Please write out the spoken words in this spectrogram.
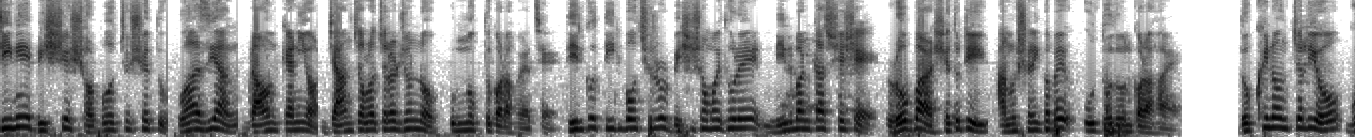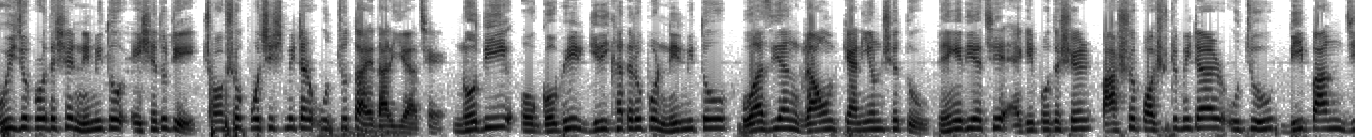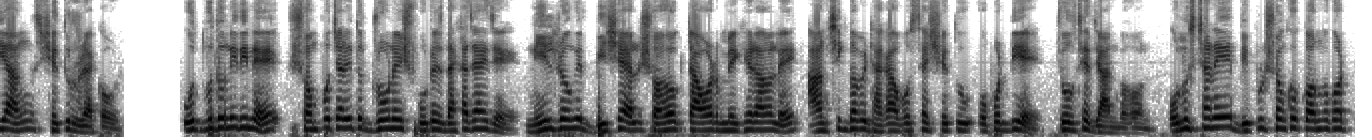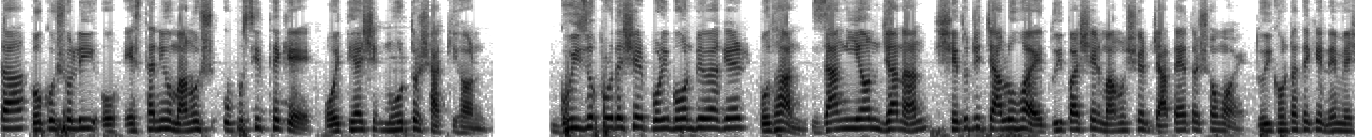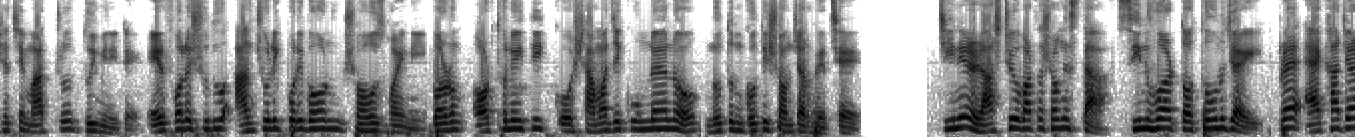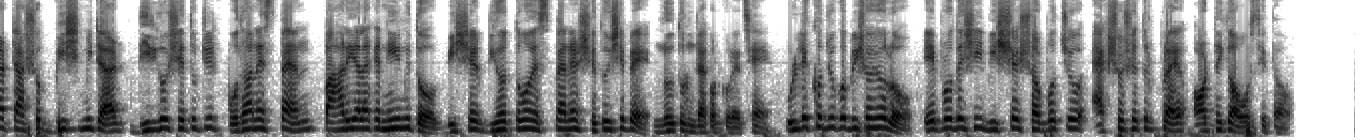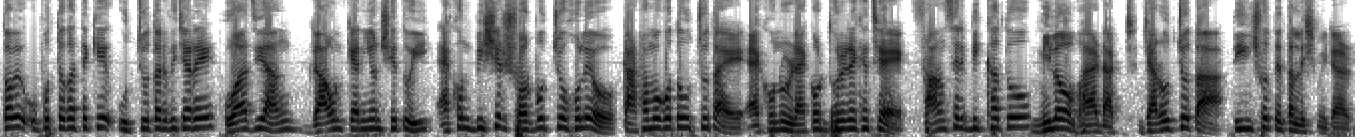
চীনে বিশ্বের সর্বোচ্চ সেতু হুয়াজিয়াং গ্রাউন্ড ক্যানিয়ন যান চলাচলের জন্য উন্মুক্ত করা হয়েছে। দীর্ঘ তিন বছরের বেশি সময় ধরে নির্মাণ কাজ শেষে রোববার সেতুটি আনুষ্ঠানিকভাবে উদ্বোধন করা হয়। দক্ষিণ অঞ্চলীয় গুইজো প্রদেশে নির্মিত এই সেতুটি ছশো মিটার উচ্চতায় দাঁড়িয়ে আছে। নদী ও গভীর গিরিখাতের উপর নির্মিত হুয়াজিয়াং গ্রাউন্ড ক্যানিয়ন সেতু ভেঙে দিয়েছে একই প্রদেশের পাঁচশো পঁয়ষট্টি মিটার উঁচু বিপানজিয়াং সেতুর রেকর্ড। উদ্বোধনী দিনে সম্প্রচারিত ড্রোনের ফুটেজ দেখা যায় যে নীল রঙের বিশাল সহায়ক টাওয়ার মেঘের আড়ালে আংশিকভাবে ঢাকা অবস্থায় সেতু ওপর দিয়ে চলছে যানবাহন। অনুষ্ঠানে বিপুল সংখ্যক কর্মকর্তা, প্রকৌশলী ও স্থানীয় মানুষ উপস্থিত থেকে ঐতিহাসিক মুহূর্তের সাক্ষী হন। গুইজো প্রদেশের পরিবহন বিভাগের প্রধান জাং ইয়ন জানান, সেতুটি চালু হয় দুই পাশের মানুষের যাতায়াতের সময়। দুই ঘণ্টা থেকে নেমে এসেছে মাত্র দুই মিনিটে। এর ফলে শুধু আঞ্চলিক পরিবহন সহজ হয়নি, বরং অর্থনৈতিক ও সামাজিক উন্নয়নও নতুন গতি সঞ্চার হয়েছে। চীনের রাষ্ট্রীয় বার্তা সংস্থা সিনহুয়ার তথ্য অনুযায়ী, প্রায় এক হাজার চারশো বিশ মিটার দীর্ঘ সেতুটির প্রধান স্প্যান পাহাড়ি এলাকায় নির্মিত বিশ্বের বৃহত্তম স্প্যানের সেতু হিসেবে নতুন রেকর্ড করেছে। উল্লেখযোগ্য বিষয় হল, এ প্রদেশই বিশ্বের সর্বোচ্চ একশো সেতুর প্রায় অর্ধেকে অবস্থিত। তবে উপত্যকা থেকে উচ্চতার বিচারে হোয়াজিয়াং গ্রাউন্ড ক্যানিয়ন সেতুই এখন বিশ্বের সর্বোচ্চ হলেও কাঠামোগত উচ্চতায় এখনও রেকর্ড ধরে রেখেছে ফ্রান্সের বিখ্যাত মিলো ভায়াডাক্ট, যার উচ্চতা তিনশো তেতাল্লিশ মিটার।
